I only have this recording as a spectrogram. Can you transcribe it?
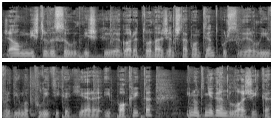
Já o Ministro da Saúde diz que agora toda a gente está contente por se ver livre de uma política que era hipócrita e não tinha grande lógica.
